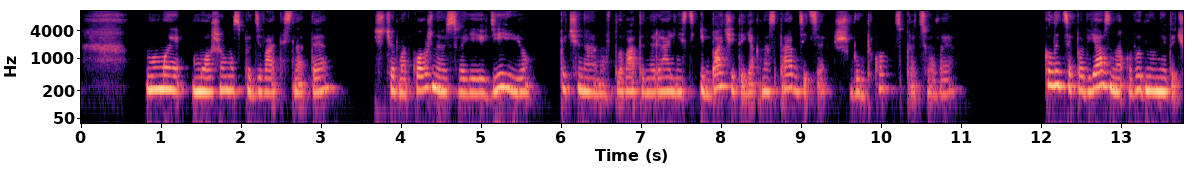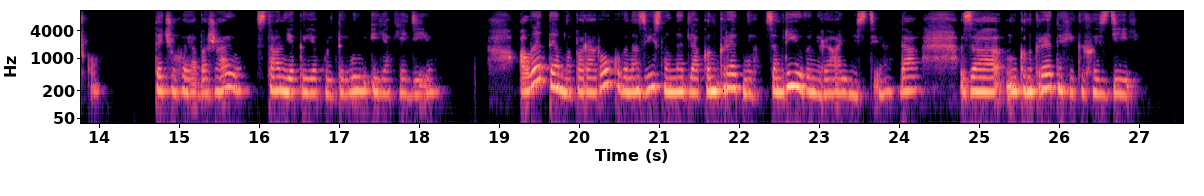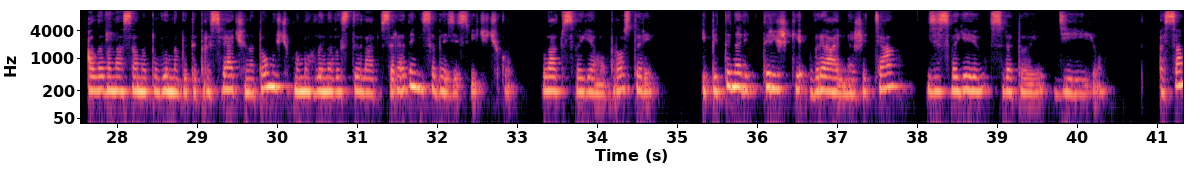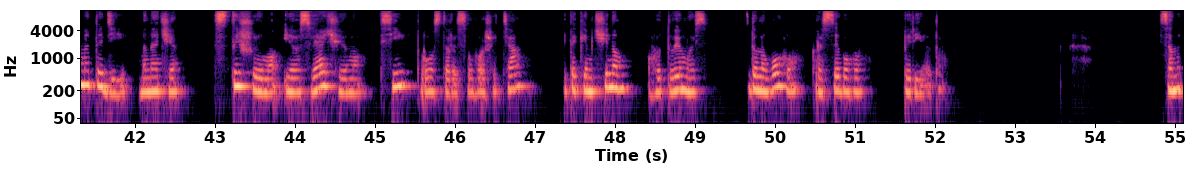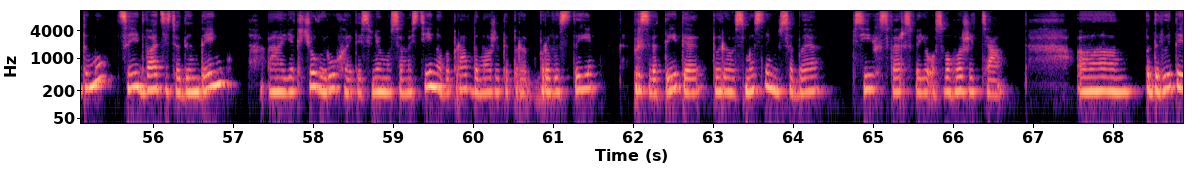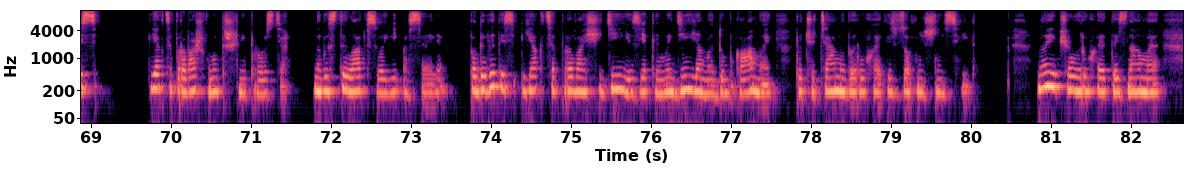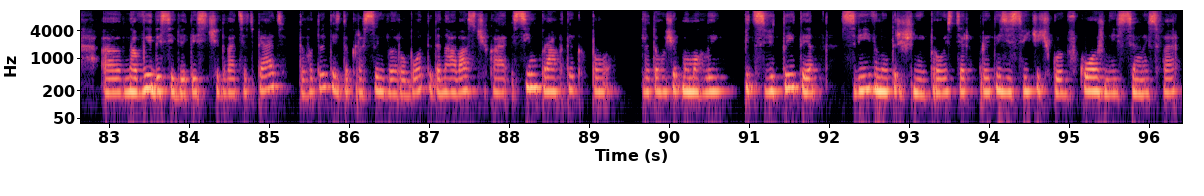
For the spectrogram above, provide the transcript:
ми можемо сподіватися на те, що ми кожною своєю дією починаємо впливати на реальність і бачити, як насправді це швидко спрацьовує. Коли це пов'язано в одну ниточку, те, чого я бажаю, стан, який я культивую і як я дію. Але темна пора року, вона, звісно, не для конкретних замріювань реальності, да, за конкретних якихось дій. Але вона саме повинна бути присвячена тому, щоб ми могли навести лад всередині себе зі свічечкою, лад в своєму просторі і піти навіть трішки в реальне життя зі своєю святою дією. Ось саме тоді ми наче стишуємо і освячуємо всі простори свого життя і таким чином готуємось до нового красивого періоду. Саме тому цей 21 день, якщо ви рухаєтесь в ньому самостійно, ви правда можете провести, присвятити переосмисленню себе всіх сфер свого, свого життя, подивитись, як це про ваш внутрішній простір, навести лад в своїй оселі, подивитись, як це про ваші дії, з якими діями, думками, почуттями ви рухаєтесь в зовнішній світ. Ну і якщо ви рухаєтесь з нами е, на видисі 2025, то готуйтесь до красивої роботи, де на вас чекає сім практик для того, щоб ми могли підсвітити свій внутрішній простір, пройти зі свічечкою в кожній з семи сфер,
